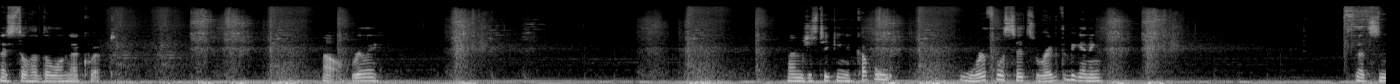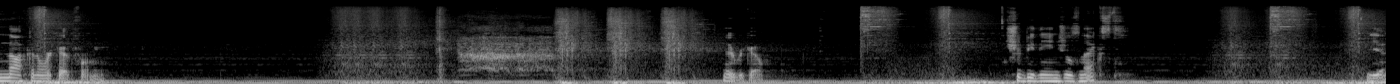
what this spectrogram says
I still have the lung equipped. Oh, really? I'm just taking a couple worthless hits right at the beginning. That's not going to work out for me. There we go. Should be the angels next. Yeah.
